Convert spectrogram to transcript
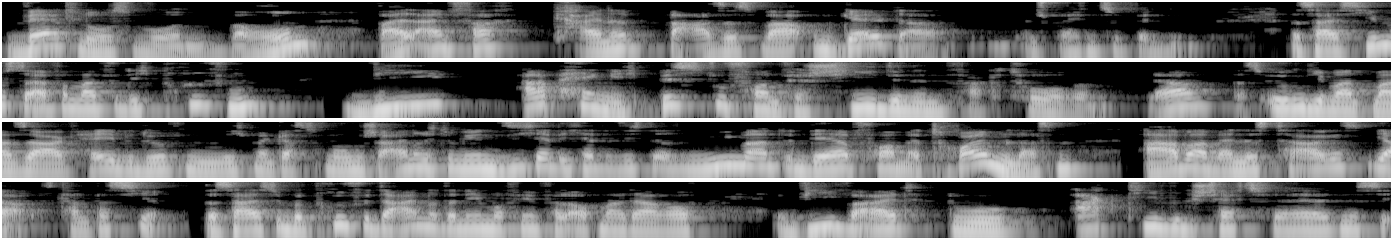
wertlos wurden. Warum? Weil einfach keine Basis war, um Geld da entsprechend zu finden. Das heißt, hier musst du einfach mal für dich prüfen, wie abhängig bist du von verschiedenen Faktoren. Ja, dass irgendjemand mal sagt, hey, wir dürfen nicht mehr gastronomische Einrichtungen gehen. Sicherlich hätte sich das niemand in der Form erträumen lassen. Aber am Ende des Tages, ja, es kann passieren. Das heißt, überprüfe dein Unternehmen auf jeden Fall auch mal darauf, wie weit du aktive Geschäftsverhältnisse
